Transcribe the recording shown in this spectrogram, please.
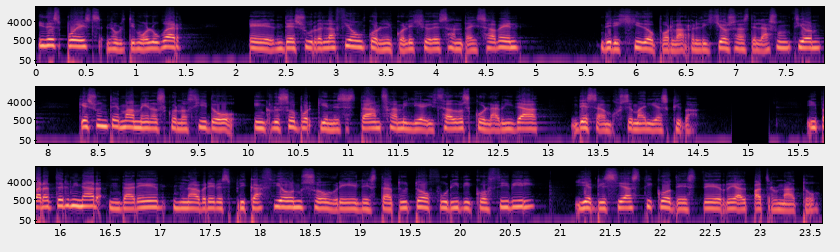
Y después, en último lugar, eh, de su relación con el Colegio de Santa Isabel, dirigido por las religiosas de la Asunción, que es un tema menos conocido incluso por quienes están familiarizados con la vida de San José María Escriba. Y para terminar, daré una breve explicación sobre el estatuto jurídico civil y eclesiástico de este Real Patronato,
